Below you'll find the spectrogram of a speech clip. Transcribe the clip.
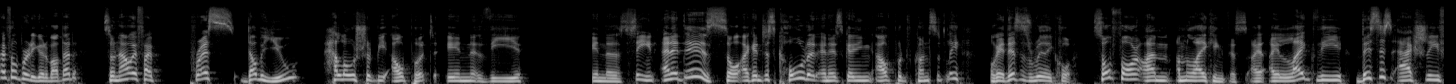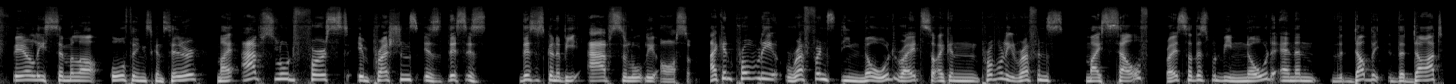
I feel pretty good about that. So now if I press W, hello should be output in the in the scene and it is. So i can just hold it and it's getting output constantly. Okay this is really cool. So far i'm i'm liking this. I i like the this is actually fairly similar all things considered. My absolute first impressions is this is this is going to be absolutely awesome. I can probably reference the node right? So i can probably reference myself right? So this would be node and then the w the dot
